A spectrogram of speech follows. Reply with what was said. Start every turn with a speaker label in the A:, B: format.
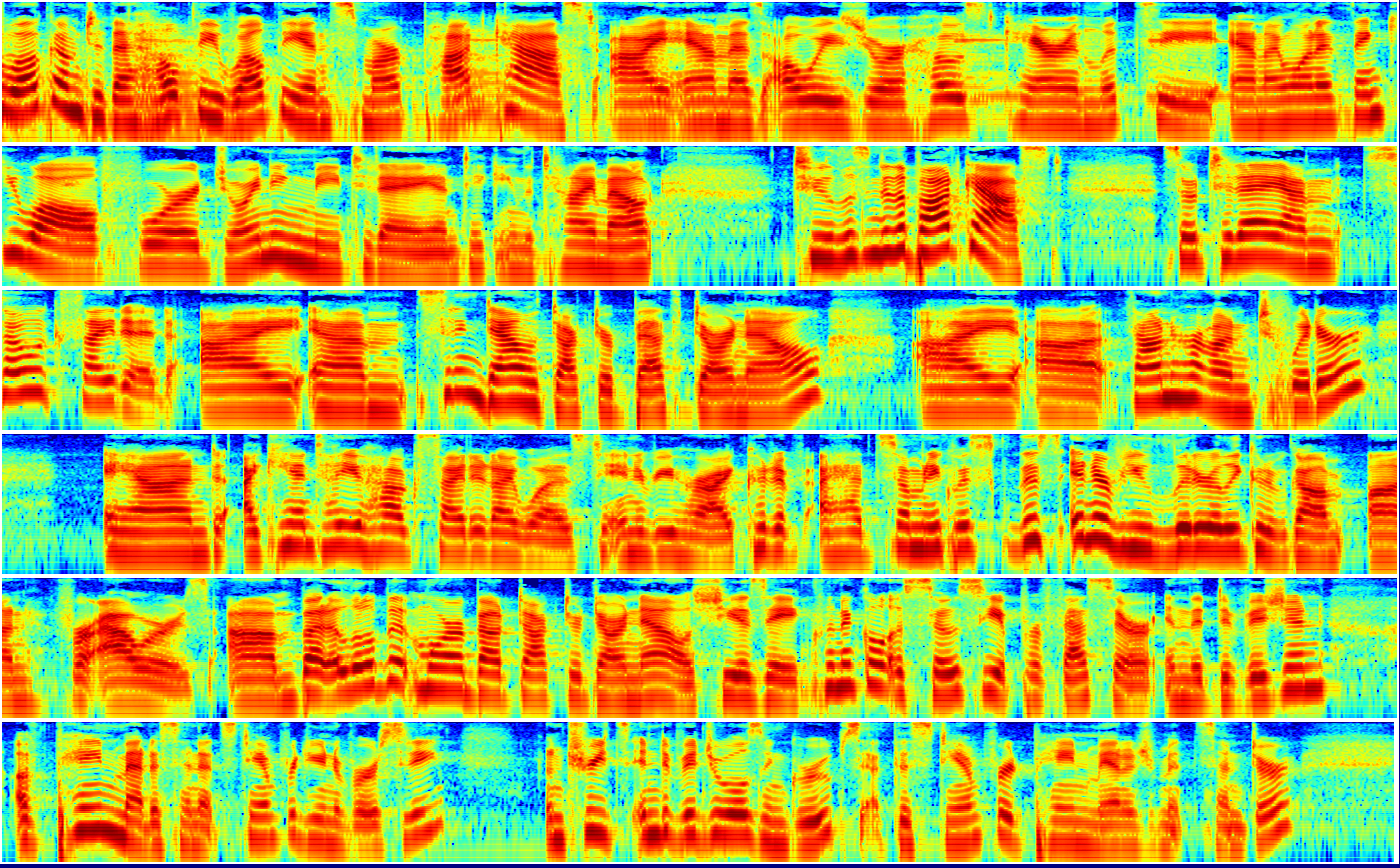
A: Welcome to the Healthy, Wealthy, and Smart podcast. I am, as always, your host, Karen Litzy, and I want to thank you all for joining me today and taking the time out to listen to the podcast. So, today I'm so excited. I am sitting down with Dr. Beth Darnall. I uh, found her on Twitter and I can't tell you how excited I was to interview her. I could have, I had so many questions. This interview literally could have gone on for hours. Um, but a little bit more about Dr. Darnall. She is a clinical associate professor in the Division of Pain Medicine at Stanford University and treats individuals and groups at the Stanford Pain Management Center.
